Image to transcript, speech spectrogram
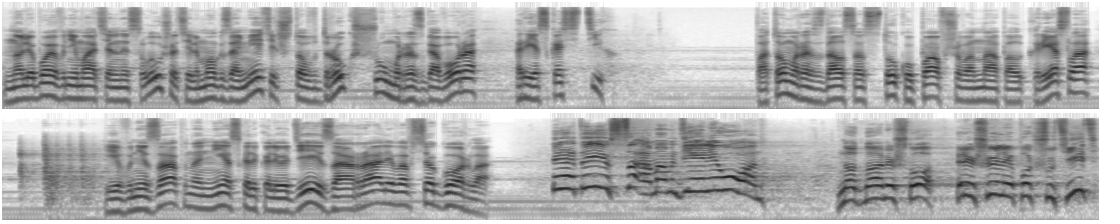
Но любой внимательный слушатель мог заметить, что вдруг шум разговора резко стих. Потом раздался стук упавшего на пол кресла, и внезапно несколько людей заорали во все горло – это и в самом деле он! Над нами что, решили подшутить?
